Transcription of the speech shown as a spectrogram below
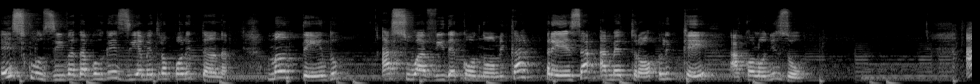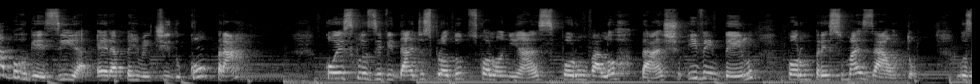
exclusiva da burguesia metropolitana, mantendo a sua vida econômica presa à metrópole que a colonizou. A burguesia era permitido comprar com exclusividade os produtos coloniais por um valor baixo e vendê-lo por um preço mais alto os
